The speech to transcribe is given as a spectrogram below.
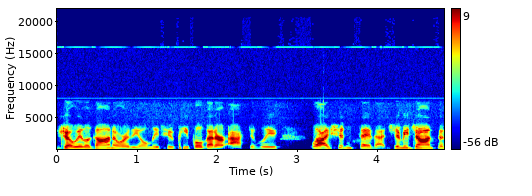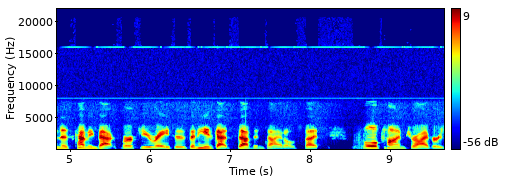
Joey Logano are the only two people that are actively well, I shouldn't say that. Jimmie Johnson is coming back for a few races, and he's got seven titles. But full-time drivers,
